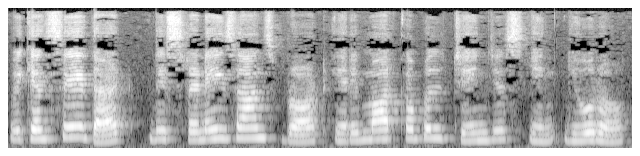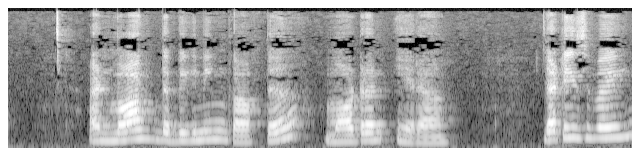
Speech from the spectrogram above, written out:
we can say that this Renaissance brought a remarkable changes in Europe and marked the beginning of the modern era. That is why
